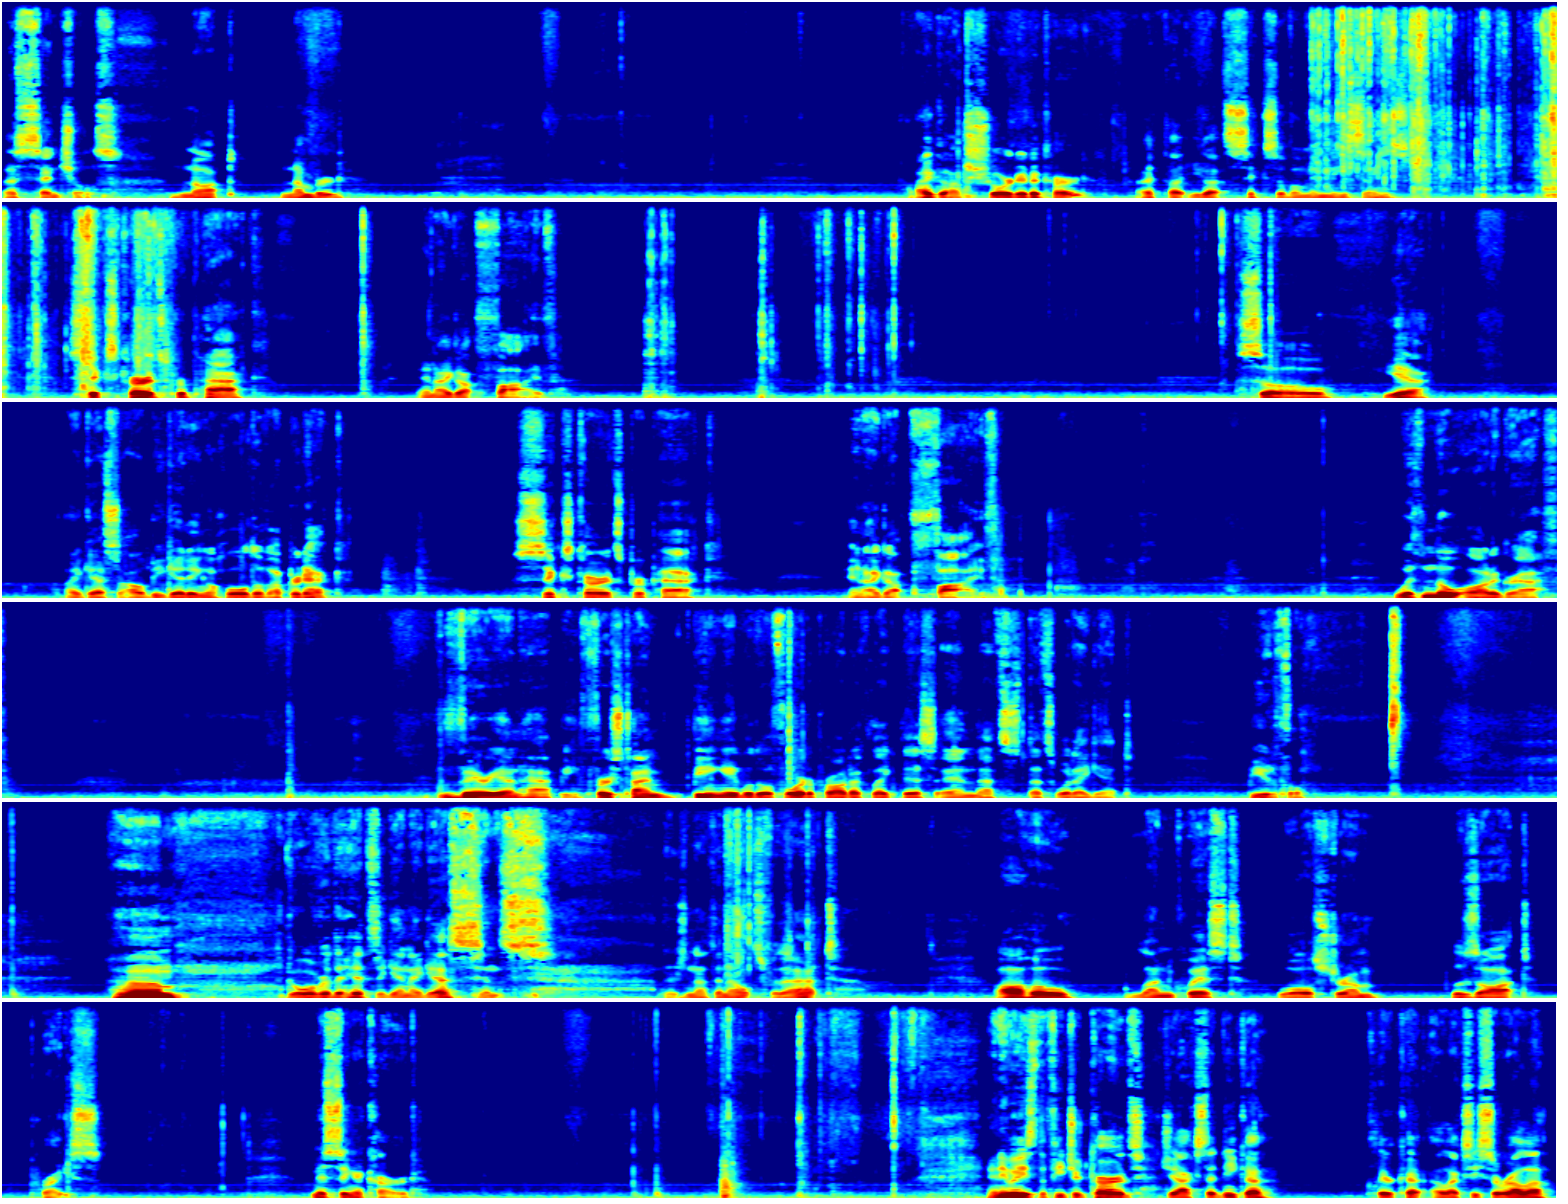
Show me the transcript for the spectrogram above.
Essentials. Not numbered. I got shorted a card. I thought you got six of them in these things. Six cards per pack. And I got five. So, yeah. I guess I'll be getting a hold of Upper Deck. Six cards per pack. And I got five. With no autograph. Very unhappy. First time being able to afford a product like this, and that's that's what I get. Beautiful. Um, go over the hits again, I guess, since there's nothing else for that. Aho, Lundqvist, Wahlstrom, Lizotte, Price. Missing a card. Anyways, the featured cards, Jack Studnicka, Clear Cut Aleksi Saarela,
